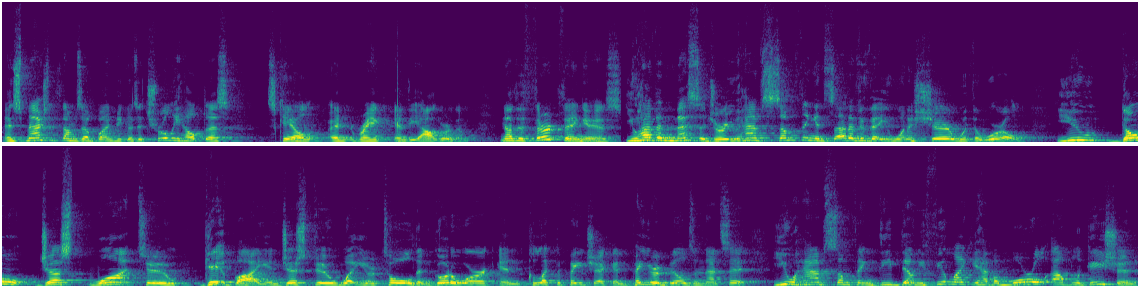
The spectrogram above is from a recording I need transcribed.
and smash the thumbs up button because it truly helped us scale and rank in the algorithm. Now, the third thing is you have a message or you have something inside of you that you want to share with the world. You don't just want to get by and just do what you're told and go to work and collect a paycheck and pay your bills and that's it. You have something deep down. You feel like you have a moral obligation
